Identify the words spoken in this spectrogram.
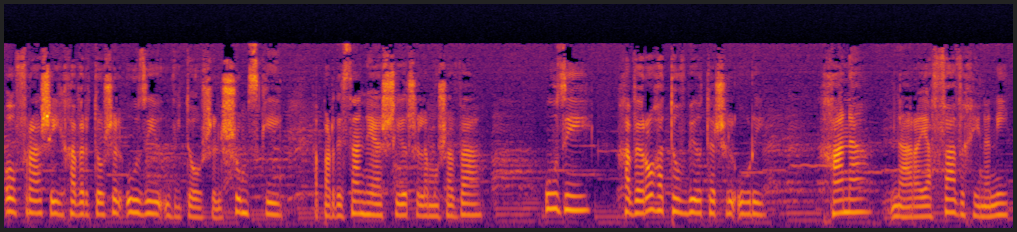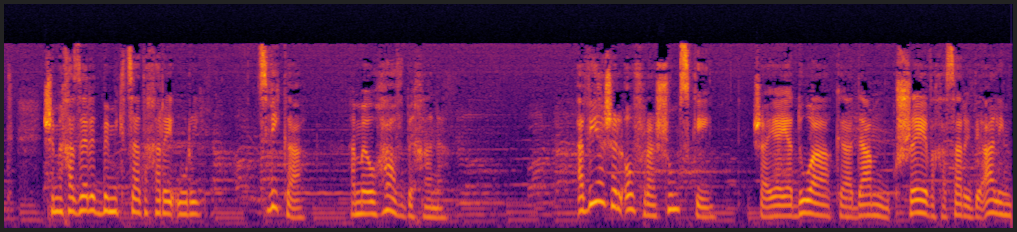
עופרה שהיא חברתו של עוזי וביתו של שומסקי, הפרדסן העשיר של המושבה, עוזי, חברו הטוב ביותר של אורי, חנה, נערה יפה וחיננית, שמחזרת במקצת אחרי אורי, צביקה, המאוהב בחנה. אביה של עופרה, שומסקי, שהיה ידוע כאדם נוקשה וחסר אידיאלים,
